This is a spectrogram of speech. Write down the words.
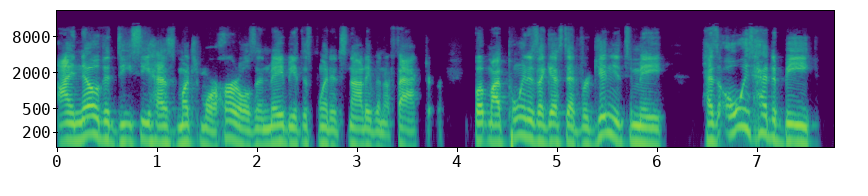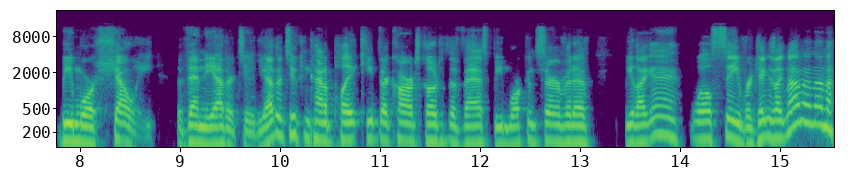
I know that DC has much more hurdles, and maybe at this point it's not even a factor. But my point is, I guess that Virginia to me has always had to be be more showy than the other two. The other two can kind of play, keep their cards close to the vest, be more conservative, be like, eh, we'll see. Virginia's like, no, no, no, no,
